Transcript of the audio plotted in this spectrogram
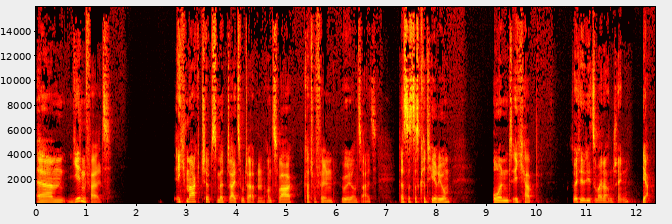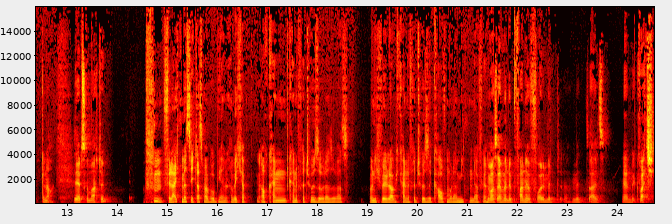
Ähm, jedenfalls, ich mag Chips mit drei Zutaten, und zwar Kartoffeln, Öl und Salz. Das ist das Kriterium. Und ich habe. Soll ich dir die zu Weihnachten schenken? Ja, genau. Selbstgemachte? Hm, vielleicht müsste ich das mal probieren, aber ich habe auch kein, keine Fritteuse oder sowas. Und ich will, glaube ich, keine Fritteuse kaufen oder mieten dafür. Du machst einfach eine Pfanne voll mit, mit Salz. Äh, mit Quatsch.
